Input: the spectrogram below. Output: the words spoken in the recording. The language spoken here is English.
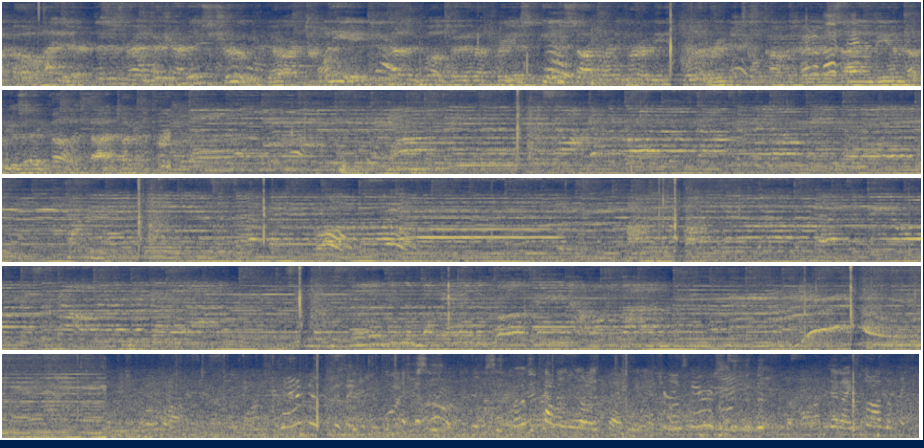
Oh, hi there. This is Brad and It's true. There are 28 2012 Toyota Prius in stock ready for immediate delivery. Joe Carpenter, Design, BMW, State College. I'm a Prius. what I said. Then I saw the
